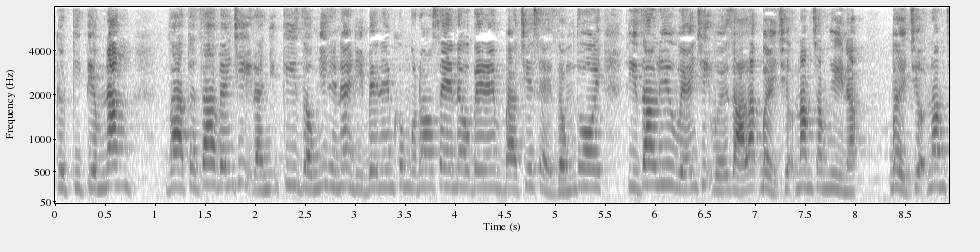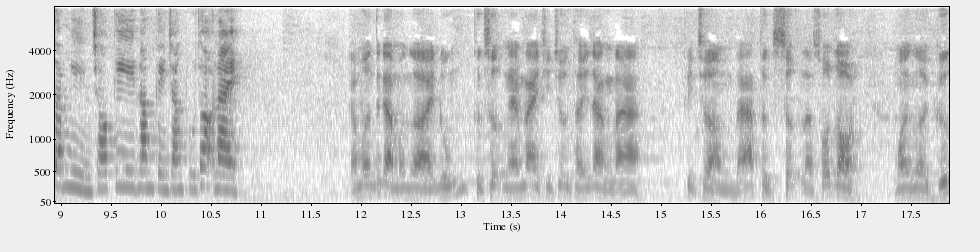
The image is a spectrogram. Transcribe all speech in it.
Cực kỳ tiềm năng. Và thật ra với anh chị là những kỳ giống như thế này thì bên em không có đo sen đâu Bên em bà chia sẻ giống thôi. Thì giao lưu với anh chị với giá là 7 triệu 500 nghìn ạ. 7 triệu 500 nghìn cho kỳ năm cánh trắng phú thọ này. Cảm ơn tất cả mọi người. Đúng, thực sự ngày hôm nay chính Trương thấy rằng là thị trường đã thực sự là sốt rồi. Mọi người cứ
